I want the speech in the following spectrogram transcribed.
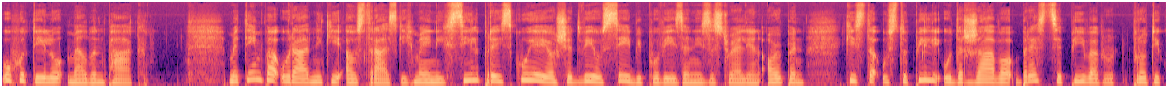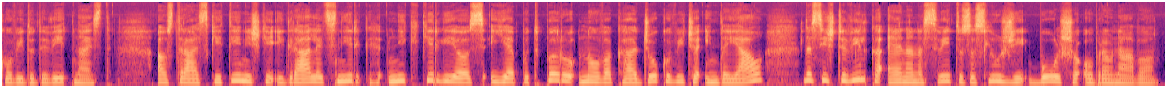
v hotelu Melbourne Park. Medtem pa uradniki avstralskih mejnih sil preizkujejo še dve osebi povezani z Australian Open, ki sta vstopili v državo brez cepiva proti COVID-19. Avstralski teniški igralec Nik Kirgios je podprl Novaka Djokoviča in dejal, da si številka ena na svetu zasluži boljšo obravnavo.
